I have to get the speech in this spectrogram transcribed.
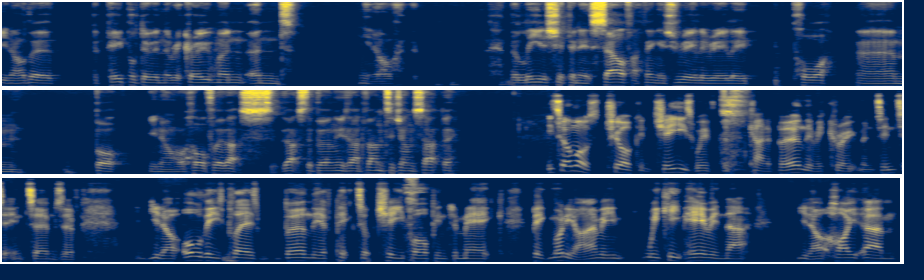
you know, the the people doing the recruitment and you know the leadership in itself, I think is really really poor. Um, but you know, hopefully that's that's the Burnley's advantage on Saturday. It's almost chalk and cheese with the kind of Burnley recruitment, isn't it? In terms of, you know, all these players Burnley have picked up cheap, hoping to make big money on. I mean, we keep hearing that you know, Hoy, um,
